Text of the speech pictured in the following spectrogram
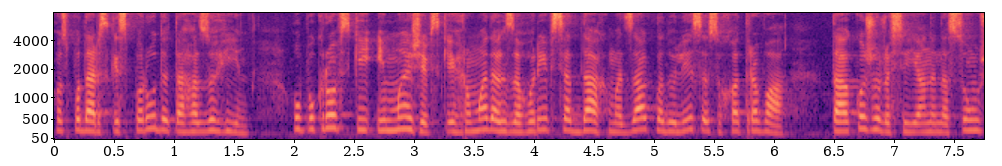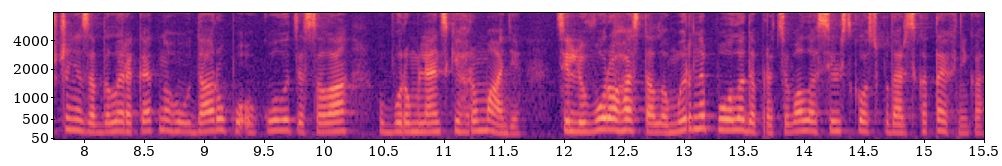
господарські споруди та газогін. У Покровській і Межівській громадах загорівся дах медзакладу ліси суха трава. Також росіяни на Сумщині завдали ракетного удару по околиці села у Буромлянській громаді. Ціллю ворога стало мирне поле, де працювала сільськогосподарська техніка.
